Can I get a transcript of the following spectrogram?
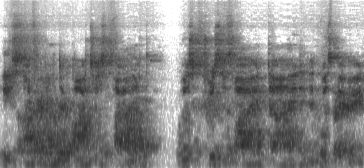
He suffered under Pontius Pilate was crucified, died, and was buried.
